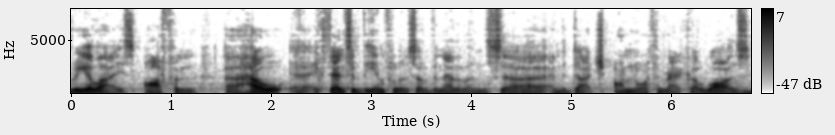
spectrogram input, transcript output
realize often uh, how uh, extensive the influence of the Netherlands uh, and the Dutch on North America was,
